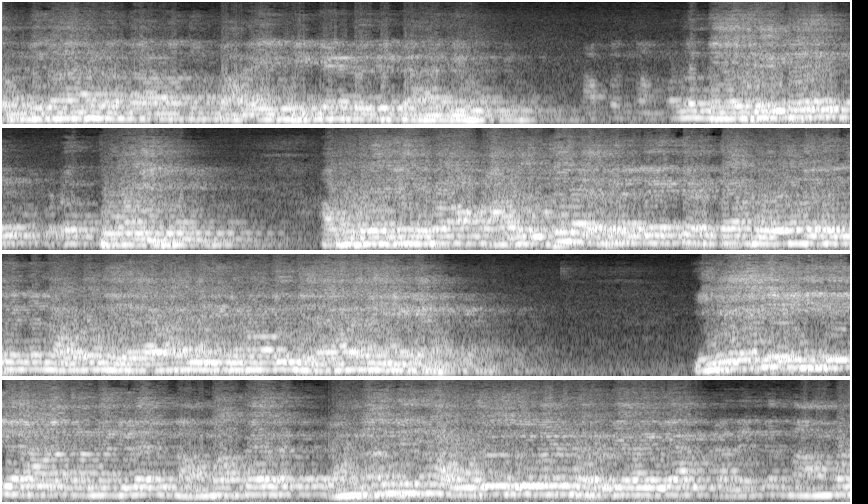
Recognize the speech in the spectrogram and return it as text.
സംവിധാനം എന്താണെന്ന് പറയിപ്പിക്കേണ്ട ഒരു കാര്യം. അപ്പൊ നമ്മൾ നേരിട്ട് അവിടെ പോയി. അവിടെ അടുത്ത ലെവലിലേക്ക് എന്താ പോകേണ്ടത് വെച്ചാൽ അവിടെ നിരാകരിക്കണമെങ്കിൽ നിരാകരിക്കണം. ഏത് രീതിയിലാണെന്നുണ്ടെങ്കിൽ നമുക്ക് ഒന്നതിൽ നിന്ന് ഔദ്യോഗികമായിട്ട് പ്രഖ്യാപിക്കാം. അല്ലെങ്കിൽ നമ്മൾ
